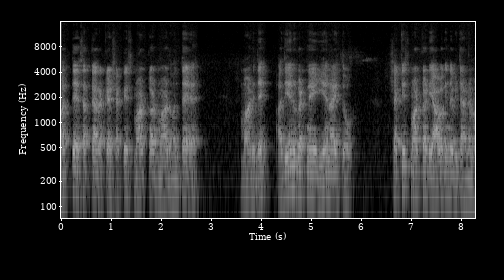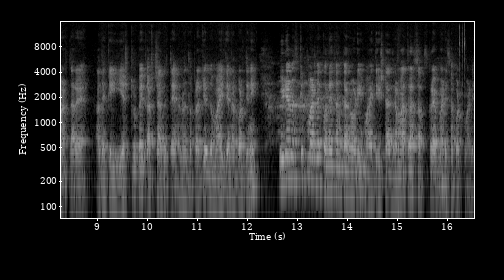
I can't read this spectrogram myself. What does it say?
ಮತ್ತೆ ಸರ್ಕಾರಕ್ಕೆ ಶಕ್ತಿ ಸ್ಮಾರ್ಟ್ ಕಾರ್ಡ್ ಮಾಡುವಂತೆ ಮಾಡಿದೆ. ಅದೇನು ಘಟನೆ? ಏನಾಯಿತು? ಶಕ್ತಿ ಸ್ಮಾರ್ಟ್ ಕಾರ್ಡ್ ಯಾವಾಗಿಂದ ವಿತರಣೆ ಮಾಡ್ತಾರೆ? ಅದಕ್ಕೆ ಎಷ್ಟು ರೂಪಾಯಿ ಖರ್ಚಾಗುತ್ತೆ ಅನ್ನುವಂಥ ಪ್ರತಿಯೊಂದು ಮಾಹಿತಿಯನ್ನು ಕೊಡ್ತೀನಿ. ವಿಡಿಯೋನ ಸ್ಕಿಪ್ ಮಾಡದೆ ಕೊನೆ ತನಕ ನೋಡಿ. ಮಾಹಿತಿ ಇಷ್ಟ ಆದರೆ ಮಾತ್ರ ಸಬ್ಸ್ಕ್ರೈಬ್ ಮಾಡಿ ಸಪೋರ್ಟ್ ಮಾಡಿ.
